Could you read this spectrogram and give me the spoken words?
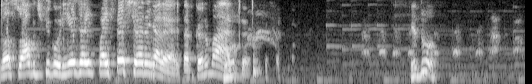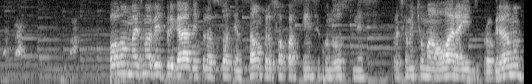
Nosso álbum de figurinha já vai fechando, hein, galera? Tá ficando massa. Edu. Paulo, mais uma vez, obrigado aí pela sua atenção, pela sua paciência conosco nesse praticamente uma hora aí de programa.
